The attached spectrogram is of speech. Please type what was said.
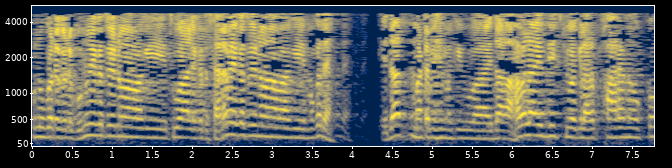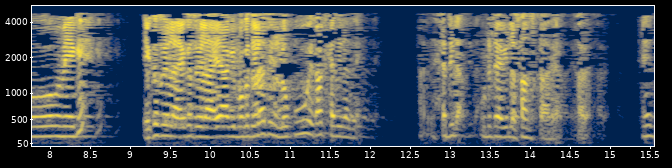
කුණු කොටකට කුණු එකතු වෙනවා වගේ, තුවාලයකට සැරව එකතු වෙනවා වගේ මොකද? එදත් මට මෙහෙම කිව්වා, එදා අහවලා ඉදිච්චුවා කියලා අර පාරණ ඔක්කොම මේකේ එකතු වෙලා එකතු වෙලා එයාගේ මොකද වෙලා තියෙන්නේ? ලොකු එකක් හැදිලා දැන්. හැදිලා උඩට ඇවිල්ලා සංස්කාරයක්. අර නේද?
